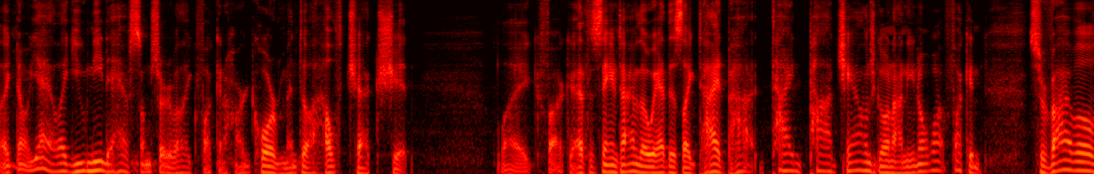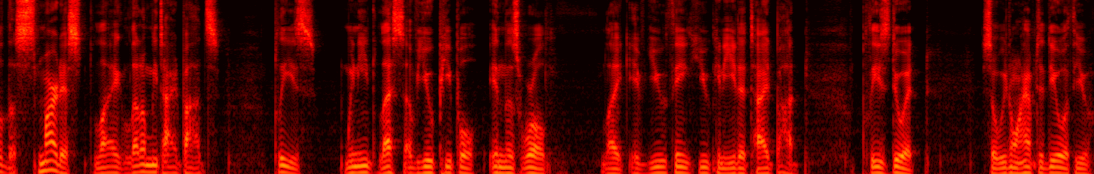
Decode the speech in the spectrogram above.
like no, yeah, like you need to have some sort of like fucking hardcore mental health check shit. Like fuck. At the same time, though, we had this like Tide Pod Tide Pod challenge going on. You know what? Fucking survival of the smartest. Like let them be Tide Pods, please. We need less of you people in this world. Like if you think you can eat a Tide Pod, please do it, so we don't have to deal with you.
